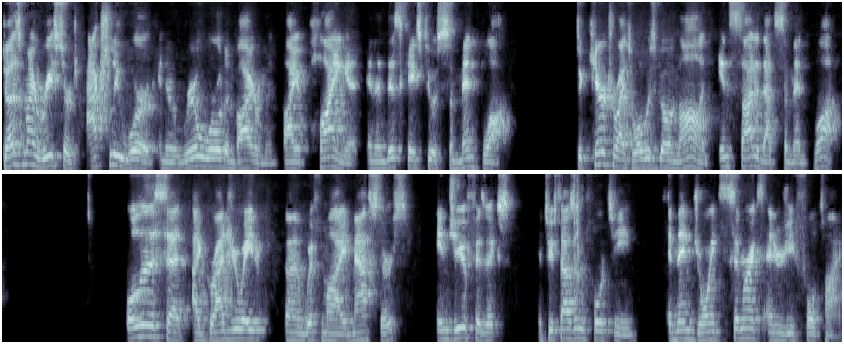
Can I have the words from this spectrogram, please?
does my research actually work in a real world environment by applying it and in this case to a cement block to characterize what was going on inside of that cement block all of this said i graduated uh, with my master's in geophysics in 2014 and then joined Cimarex Energy full time.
